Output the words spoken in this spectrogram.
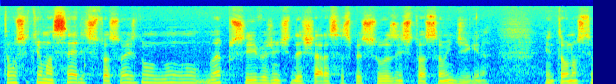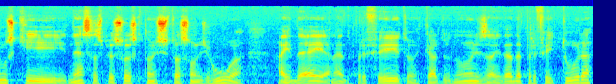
Então você tem uma série de situações, não, não, não é possível a gente deixar essas pessoas em situação indigna. Então nós temos que, nessas pessoas que estão em situação de rua, a ideia né, do prefeito, Ricardo Nunes, a ideia da prefeitura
